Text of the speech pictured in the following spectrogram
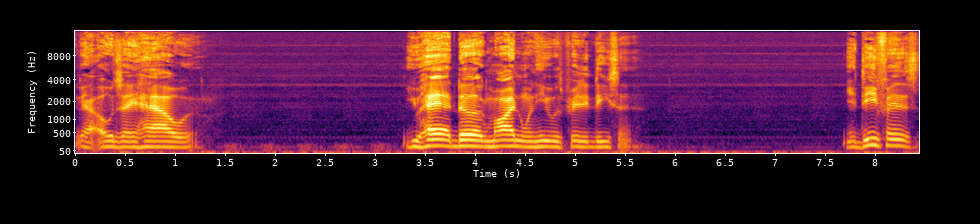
you got OJ Howard. You had Doug Martin when he was pretty decent. Your defense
